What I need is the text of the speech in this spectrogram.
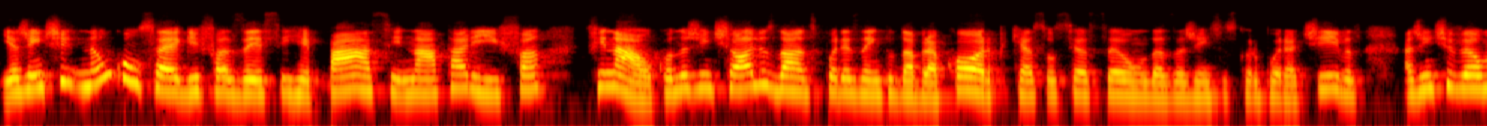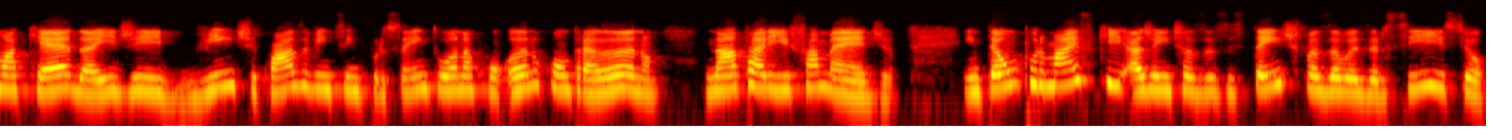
E a gente não consegue fazer esse repasse na tarifa final. Quando a gente olha os dados, por exemplo, da Abracorp, que é a Associação das Agências Corporativas, a gente vê uma queda aí de 20, quase 25% ano, ano contra ano na tarifa média. Então, por mais que a gente às vezes tente fazer o exercício,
